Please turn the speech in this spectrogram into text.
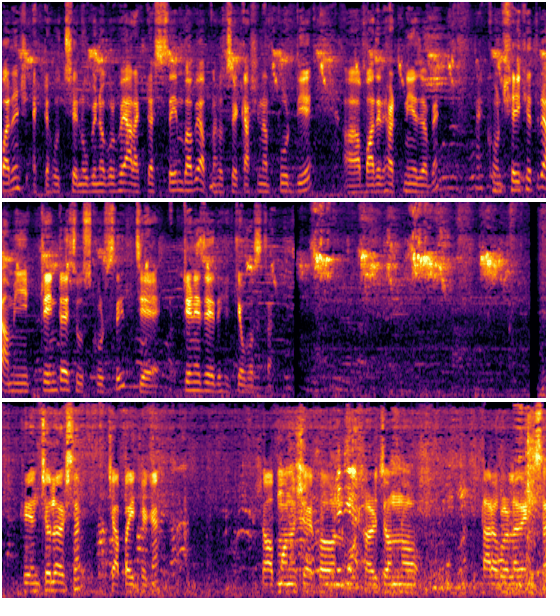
পারেন, একটা হচ্ছে নবীনগর হয়ে আর একটা সেমভাবে আপনার হচ্ছে কাশীনাথপুর দিয়ে বাদেরহাট নিয়ে যাবেন। এখন সেই ক্ষেত্রে আমি ট্রেনটাই চুজ করছি যে ট্রেনে যেয়ে দেখি কি অবস্থা। ট্রেন চলে আসছে চাপাই থেকে। সব মানুষ এখন ওঠার জন্য তাড়াহুড়ো লাগাইছে।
